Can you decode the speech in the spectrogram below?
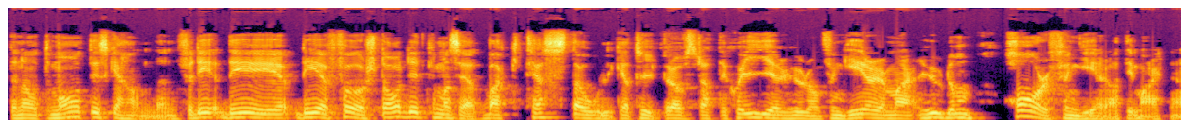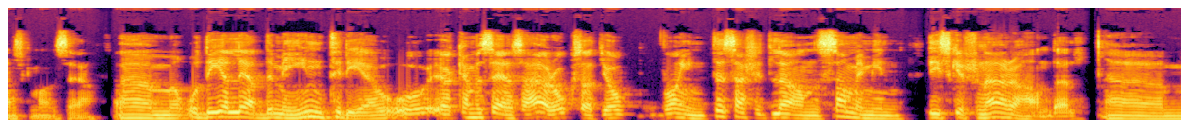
den automatiska handeln. För det, det, är, det är förstadiet kan man säga, att backtesta olika typer av strategier, hur de fungerar, hur de har fungerat i marknaden ska man säga. Um, och det ledde mig in till det och jag kan väl säga så här också att jag var inte särskilt lönsam i min diskretionära handel. Um,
